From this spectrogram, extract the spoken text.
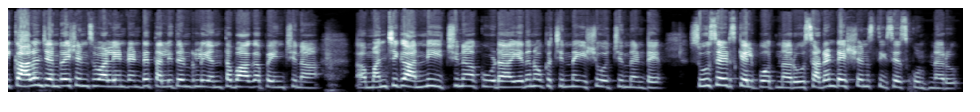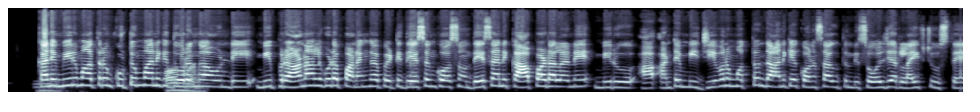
ఈ కాలం జనరేషన్స్ వాళ్ళు ఏంటంటే తల్లిదండ్రులు ఎంత బాగా పెంచినా మంచిగా అన్ని ఇచ్చినా కూడా ఏదైనా ఒక చిన్న ఇష్యూ వచ్చిందంటే సూసైడ్స్కి వెళ్ళిపోతున్నారు సడన్ డెసిషన్స్ తీసేసుకుంటున్నారు. కానీ మీరు మాత్రం కుటుంబానికి దూరంగా ఉండి మీ ప్రాణాలు కూడా పణంగా పెట్టి దేశం కోసం దేశాన్ని కాపాడాలనే మీరు అంటే మీ జీవనం మొత్తం దానికే కొనసాగుతుంది సోల్జర్ లైఫ్ చూస్తే.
